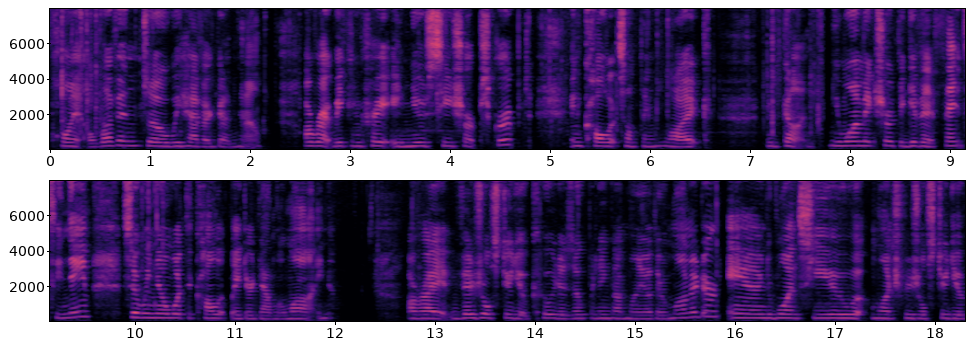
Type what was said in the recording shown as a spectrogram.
call it 11, so we have our gun now. Alright, we can create a new C-sharp script and call it something like gun. You want to make sure to give it a fancy name so we know what to call it later down the line. Alright, Visual Studio Code is opening on my other monitor, and once you launch Visual Studio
